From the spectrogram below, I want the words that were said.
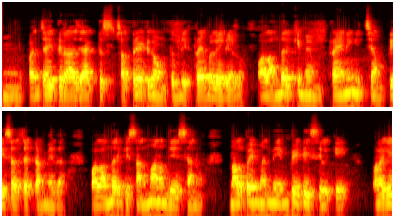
పంచాయతీ పంచాయతీరాజ్ యాక్ట్ సపరేట్గా ఉంటుంది ట్రైబల్ ఏరియాలో. వాళ్ళందరికీ మేము ట్రైనింగ్ ఇచ్చాం పీసా చట్టం మీద. వాళ్ళందరికీ సన్మానం చేశాను. నలభై మంది ఎంపీటీసీలకి అలాగే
